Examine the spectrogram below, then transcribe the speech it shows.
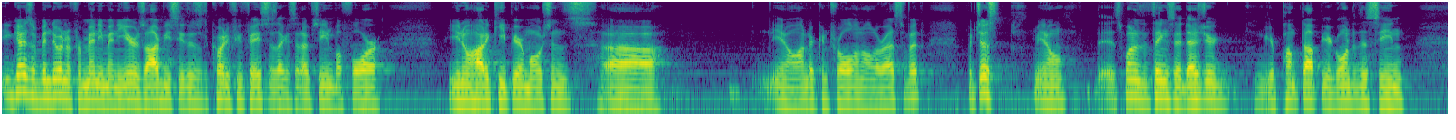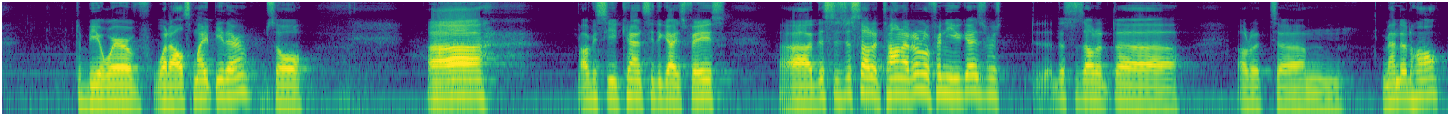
you guys have been doing it for many, many years. Obviously, there's quite a few faces, like I said, I've seen before. You know how to keep your emotions, uh, you know, under control and all the rest of it. But just, you know, it's one of the things that as you're, you're pumped up, you're going to the scene, to be aware of what else might be there. So, uh, obviously, you can't see the guy's face. Uh, this is just out of town. I don't know if any of you guys were. This is out at uh, out at um, Mendenhall.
